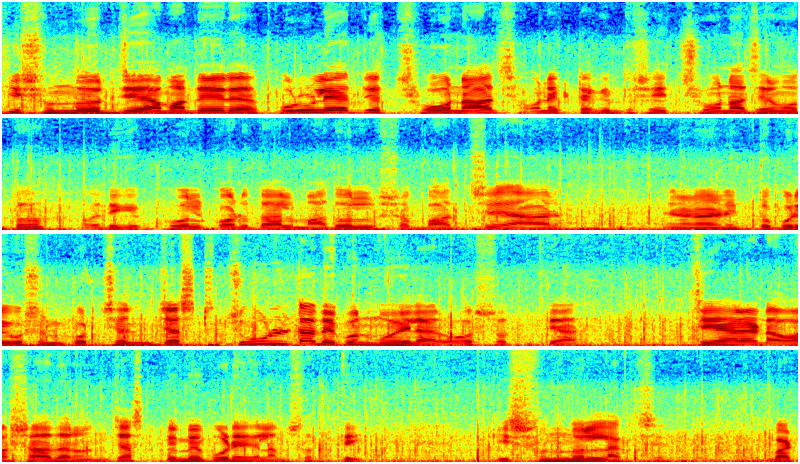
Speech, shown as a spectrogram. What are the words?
কি সুন্দর যে আমাদের পুরুলিয়ার যে ছৌ নাচ, অনেকটা কিন্তু সেই ছৌ নাচের মতো। ওইদিকে খোল, করতাল, মাদল সব বাজছে আর এনারা নৃত্য পরিবেশন করছেন। জাস্ট চুলটা দেখুন মহিলার, ও সত্যি আর চেহারাটা অসাধারণ, জাস্ট প্রেমে পড়ে গেলাম, সত্যি। কি সুন্দর লাগছে। বাট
